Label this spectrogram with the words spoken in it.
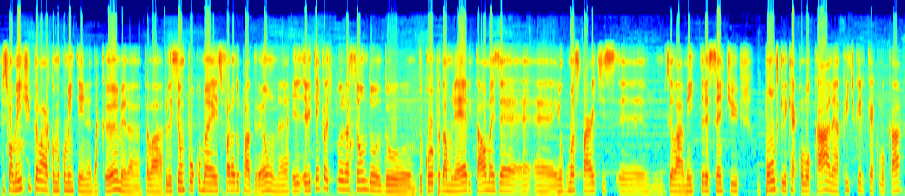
Principalmente pela, como eu comentei, né? Da câmera, pela, por ele ser um pouco mais fora do padrão, né? Ele, ele tem aquela exploração do, do, do, corpo da mulher e tal, mas é, é, é em algumas partes, é, sei lá, meio interessante o ponto que ele quer colocar, né? A crítica que ele quer colocar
